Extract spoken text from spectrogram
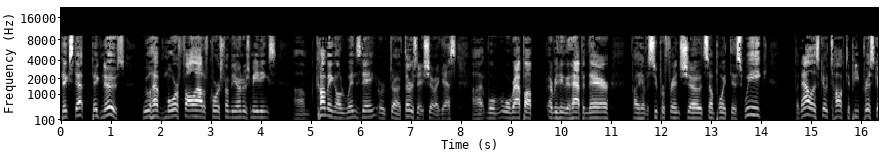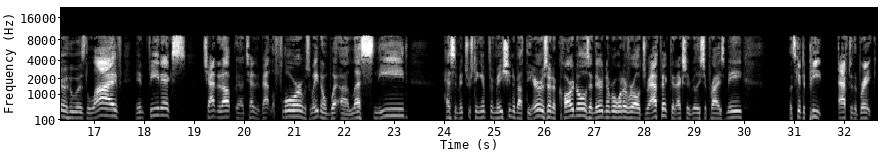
big step, big news. We will have more fallout, of course, from the owners' meetings um, coming on Wednesday or uh, Thursday show, I guess. Uh, we'll we'll wrap up everything that happened there. Probably have a Super Friends show at some point this week. But now let's go talk to Pete Prisco, who was live in Phoenix, chatted up, uh, chatted to Matt LaFleur, was waiting on uh, Les Snead has some interesting information about the Arizona Cardinals and their number one overall draft pick that actually really surprised me. Let's get to Pete after the break.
